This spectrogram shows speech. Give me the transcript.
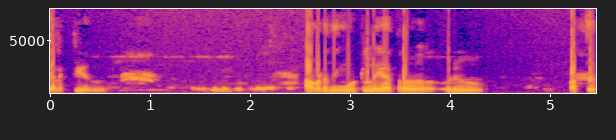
സെലക്ട് ചെയ്തത്. അവിടെ നിന്ന് ഇങ്ങോട്ടുള്ള യാത്ര ഒരു പത്ത്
